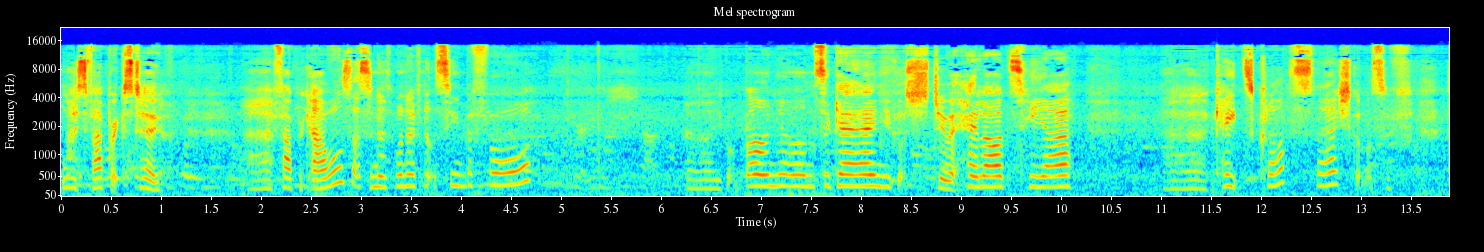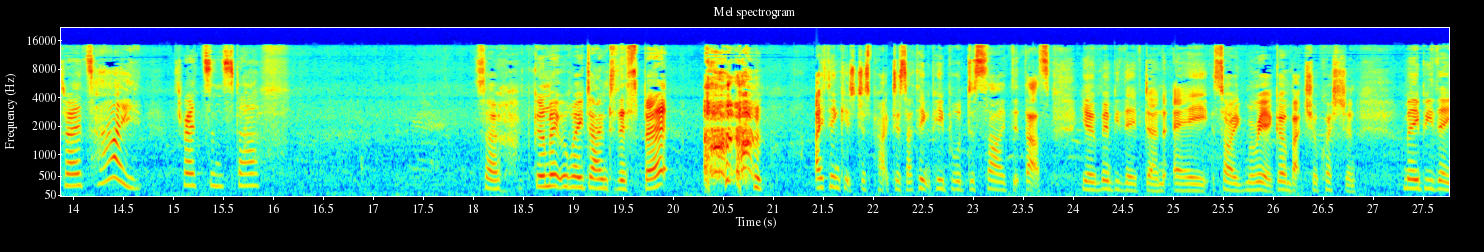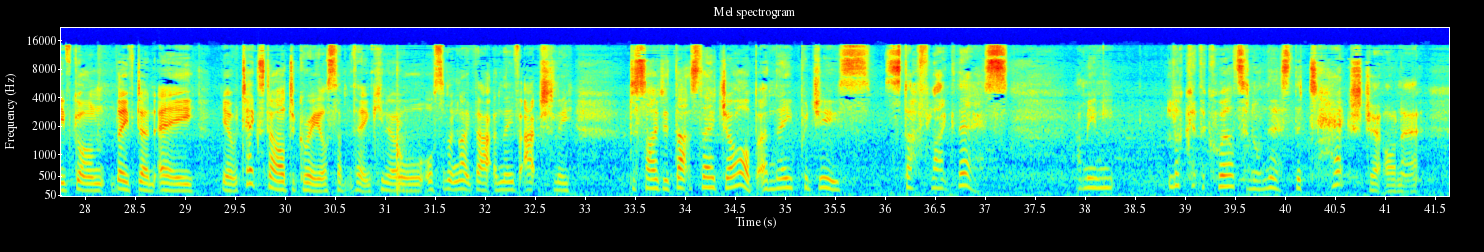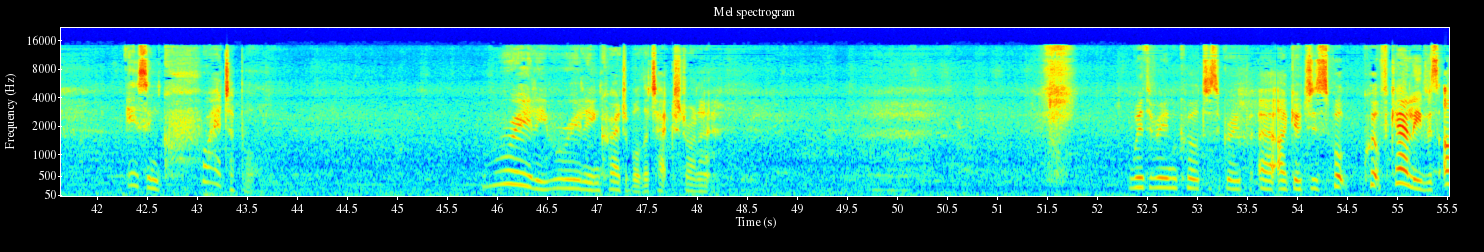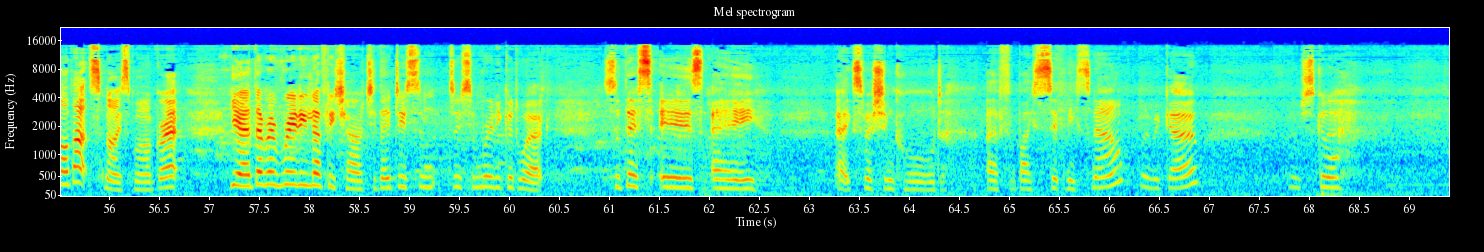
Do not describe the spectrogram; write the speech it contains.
Nice fabrics too. Uh, fabric owls, that's another one I've not seen before. Uh, you've got barn yarns again, you've got Stuart Hillard's here. Uh, Kate's cloths there. She's got lots of threads. Hi, threads and stuff. So I'm going to make my way down to this bit. I think it's just practice. I think people decide that that's you know maybe they've done a sorry Maria going back to your question maybe they've gone they've done a you know a textile degree or something you know or, or something like that and they've actually decided that's their job and they produce stuff like this. I mean look at the quilting on this, the texture on it is incredible. Really, really incredible the texture on it. Withering Quilters Group. Uh, I go to support Quilt for Care Leavers. Oh, that's nice, Margaret. Yeah, they're a really lovely charity. They do some do some really good work. So this is a exhibition called uh, by Sydney Snell. There we go. I'm just gonna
